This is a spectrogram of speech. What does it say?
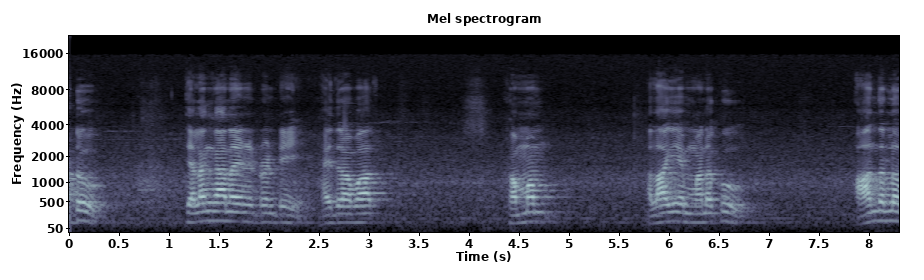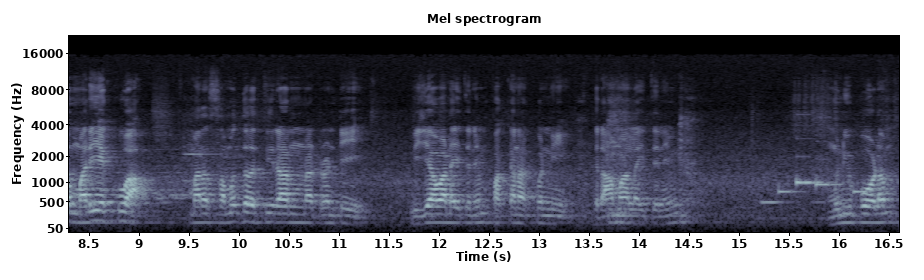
అటు తెలంగాణ అయినటువంటి హైదరాబాద్ ఖమ్మం అలాగే మనకు ఆంధ్రలో మరీ ఎక్కువ మన సముద్ర తీరాన ఉన్నటువంటి విజయవాడ అయితేనేమి పక్కన కొన్ని గ్రామాలు అయితేనేమి మునిగిపోవడం.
